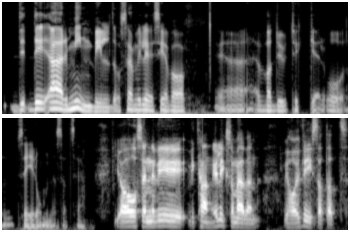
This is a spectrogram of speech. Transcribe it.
det, det, är min bild och sen vill jag se vad, eh, vad du tycker och säger om den så att säga. Ja, och sen när vi, vi kan ju liksom även, vi har ju visat att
